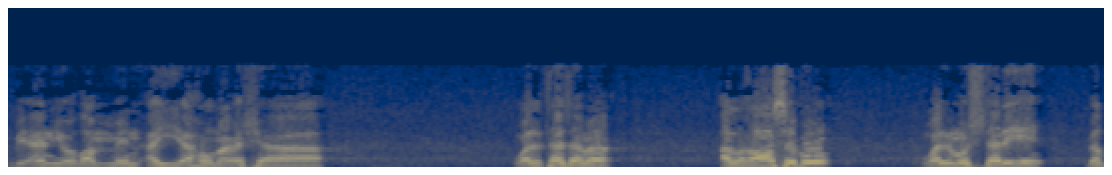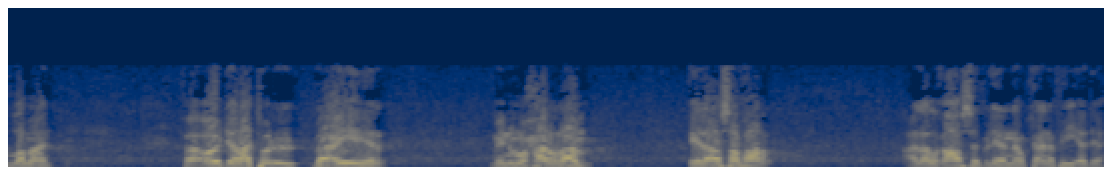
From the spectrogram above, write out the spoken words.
بأن يضمن أيهما شاء. والتزم الغاصب والمشتري بالضمان. فأجرة البعير من محرم إلى صفر على الغاصب لأنه كان في يده.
